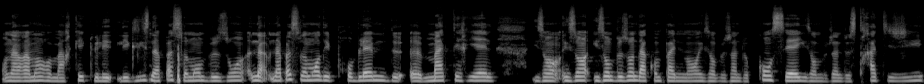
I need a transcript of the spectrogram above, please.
on a vraiment remarqué que l'Église n'a pas seulement besoin, n'a pas seulement des problèmes de, euh, matériels. Ils ont, ils ont, ils ont besoin d'accompagnement, ils ont besoin de conseils, ils ont besoin de stratégies,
